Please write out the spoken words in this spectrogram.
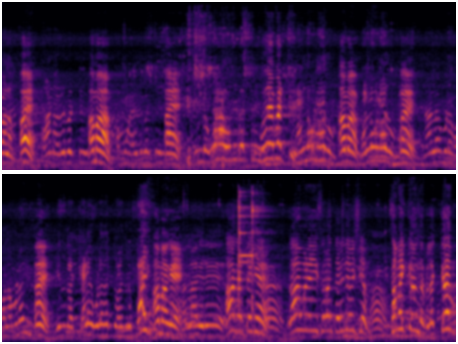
அறுபட்டு ஆமாம் உதயபற்று நல்லவனாகும். ஆமாம் வல்லவனாகும். வளமுடன் ஆ. இந்த கலை உலகத்தில் வந்திருப்பாய். ஆமாங்க. ராவணேஸ்வரன் தெரிஞ்ச விஷயம். சபைக்கு அந்த விளக்கம்.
